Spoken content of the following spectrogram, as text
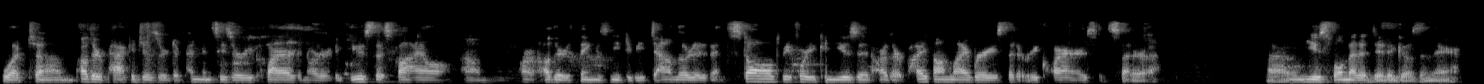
what um, other packages or dependencies are required in order to use this file, um, other things need to be downloaded and installed before you can use it. Are there Python libraries that it requires, etc. Um, useful metadata goes in there.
